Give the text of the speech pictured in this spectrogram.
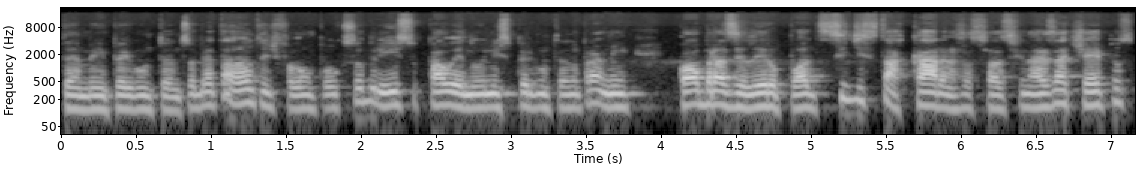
também perguntando sobre a Atalanta, a gente falou um pouco sobre isso. Cauê Nunes perguntando para mim qual brasileiro pode se destacar nessas fases finais da Champions.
